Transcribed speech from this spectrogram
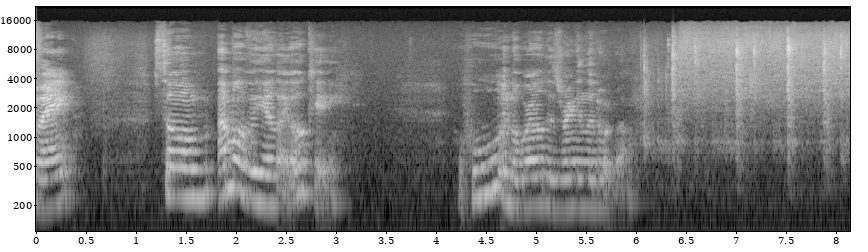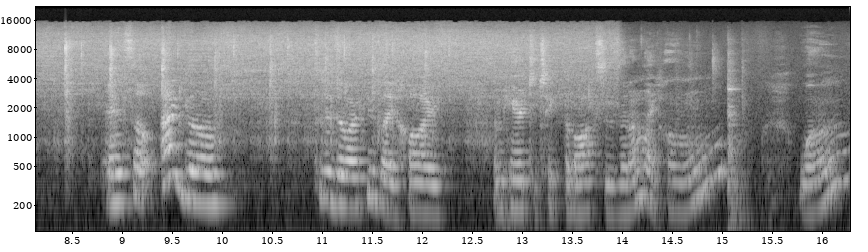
Right? So I'm over here like, okay, who in the world is ringing the doorbell? And so I go to the door. He's like, hi, I'm here to take the boxes. And I'm like, huh? What?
